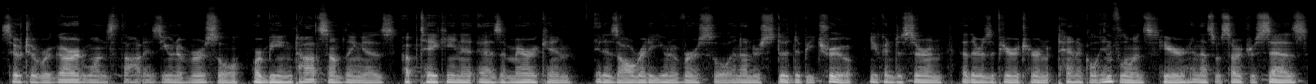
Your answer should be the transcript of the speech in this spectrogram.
So to regard one's thought as universal or being taught something as uptaking it as American, it is already universal and understood to be true. You can discern that there is a puritanical influence here, and that's what Sartre says.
